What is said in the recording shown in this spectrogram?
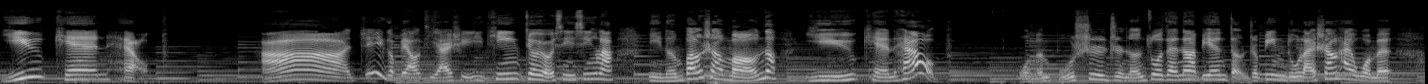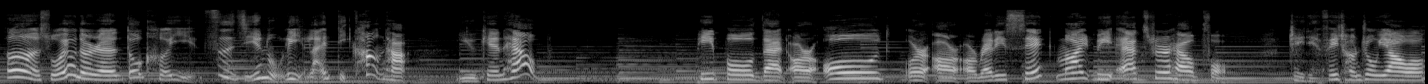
You can help 啊，这个标题还是一听就有信心啦！你能帮上忙呢？You can help。我们不是只能坐在那边等着病毒来伤害我们，嗯，所有的人都可以自己努力来抵抗它。You can help. People that are old or are already sick might be extra helpful. 这点非常重要哦。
